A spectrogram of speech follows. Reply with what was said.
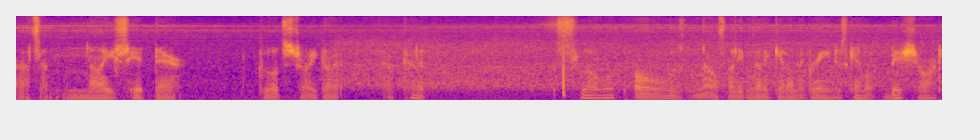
That's a nice hit there. Good strike on it. Now kind of slow up. Oh, no, it's not even going to get on the green. Just came up a bit short.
